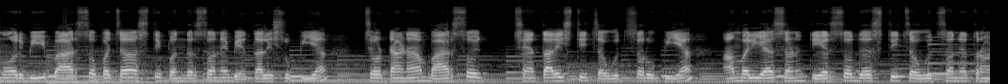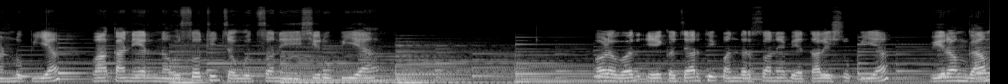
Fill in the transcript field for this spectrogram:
મોરબી બારસો પચાસથી પંદરસો ને બેતાલીસ રૂપિયા, ચોટાણા બારસો છેતાલીસથી ચૌદસો રૂપિયા, આંબલિયાસણ તેરસો દસથી ચૌદસો ને ત્રણ રૂપિયા, વાંકાનેર નવસોથી ચૌદસો ને એંશી રૂપિયા. હળવદ એક હજારથી પંદરસો ને બેતાલીસ રૂપિયા. વિરમગામ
